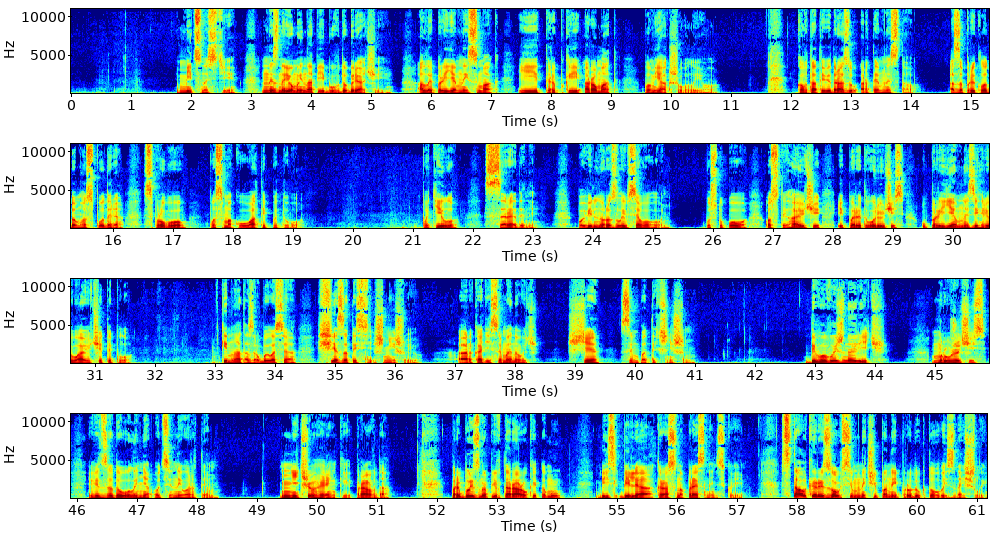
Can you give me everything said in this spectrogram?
Міцності незнайомий напій був добрячий, але приємний смак і терпкий аромат пом'якшували його. Ковтати відразу Артем не став, а за прикладом господаря спробував посмакувати питво. По тілу зсередини повільно розлився вогонь, поступово остигаючи і перетворюючись у приємно зігріваюче тепло. Кімната зробилася ще затишнішою, а Аркадій Семенович ще симпатичнішим. Дивовижна річ, мружачись від задоволення, оцінив Артем. Нічогенький, правда? Приблизно півтора роки тому, біля Краснопресненської, сталкери зовсім нечіпаний продуктовий знайшли,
